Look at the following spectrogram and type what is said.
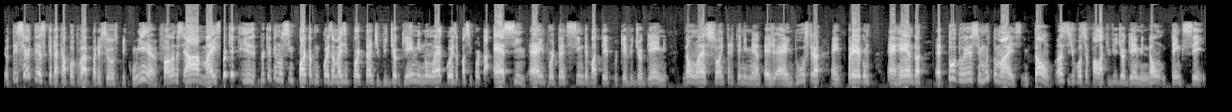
eu tenho certeza que daqui a pouco vai aparecer os picuinha falando assim: ah, mas por que, por que, que não se importa com coisa mais importante? Videogame não é coisa para se importar. É sim, é importante sim debater, porque videogame não é só entretenimento. É, é indústria, é emprego, é renda, é tudo isso e muito mais. Então, antes de você falar que videogame não tem que ser,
